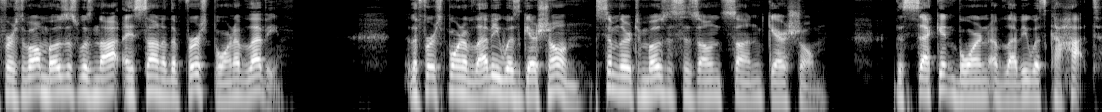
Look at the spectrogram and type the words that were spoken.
First of all, Moses was not a son of the firstborn of Levi. The firstborn of Levi was Gershon, similar to Moses' own son Gershom. The secondborn of Levi was Kahat.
